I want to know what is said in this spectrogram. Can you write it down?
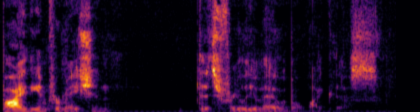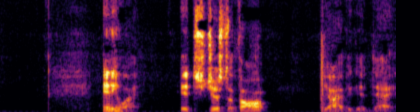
by the information that's freely available like this. Anyway, it's just a thought. Y'all have a good day.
